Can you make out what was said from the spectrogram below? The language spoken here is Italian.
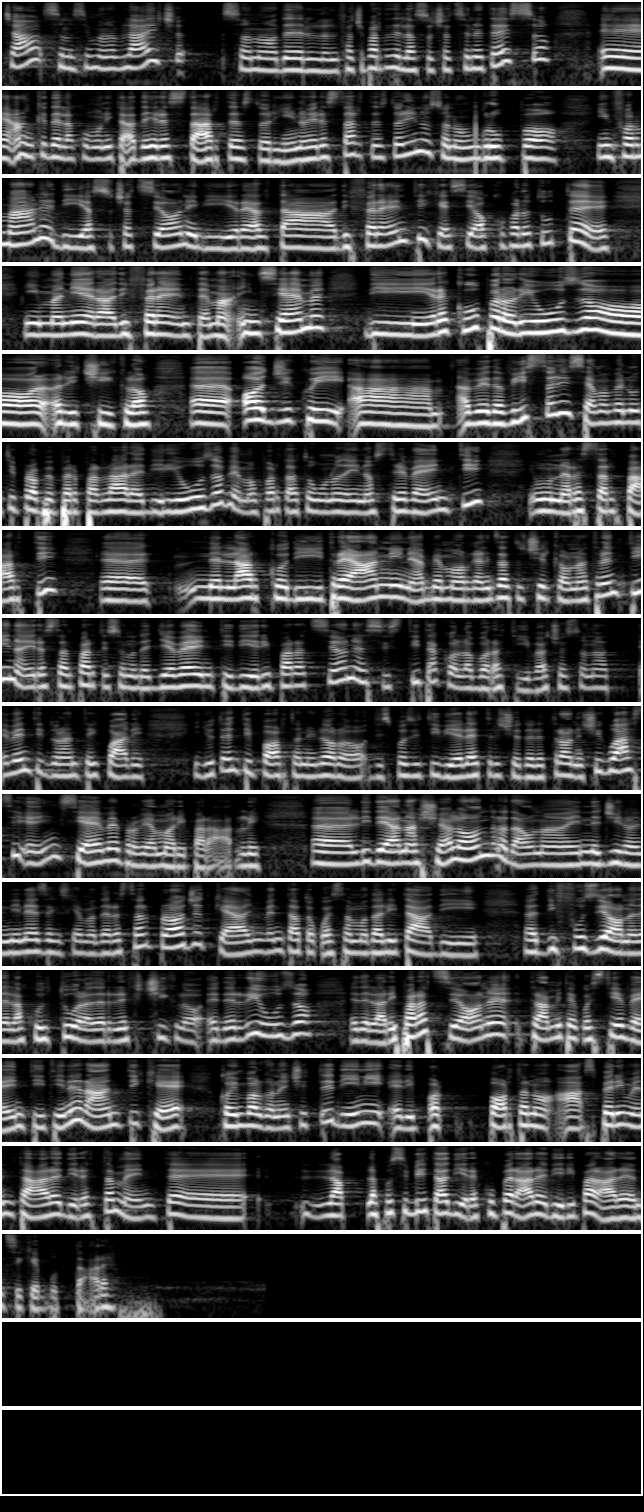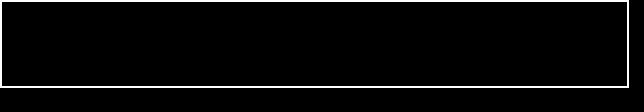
Ciao, sono Simona Vlaic, del, faccio parte dell'associazione Tesso e anche della comunità dei Restarters Torino. I Restarters Torino sono un gruppo informale di associazioni, di realtà differenti che si occupano tutte in maniera differente ma insieme di recupero, riuso, riciclo. Eh, oggi qui a, a Beda Vistoli siamo venuti proprio per parlare di riuso, abbiamo portato uno dei nostri eventi, un Restart Party, eh, nell'arco di tre anni anni ne abbiamo organizzato circa una trentina, i Restart Party sono degli eventi di riparazione assistita collaborativa, cioè sono eventi durante i quali gli utenti portano i loro dispositivi elettrici ed elettronici guasti e insieme proviamo a ripararli. Eh, L'idea nasce a Londra da una ONG londinese che si chiama The Restart Project che ha inventato questa modalità di eh, diffusione della cultura del riciclo e del riuso e della riparazione tramite questi eventi itineranti che coinvolgono i cittadini e li portano portano a sperimentare direttamente la, la possibilità di recuperare e di riparare anziché buttare.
